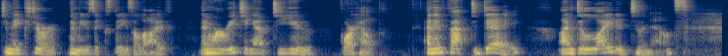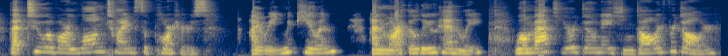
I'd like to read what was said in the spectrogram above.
to make sure the music stays alive, and we're reaching out to you for help. And in fact, today, I'm delighted to announce that two of our longtime supporters, Irene McEwen and Martha Lou Henley, will match your donation dollar for dollar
